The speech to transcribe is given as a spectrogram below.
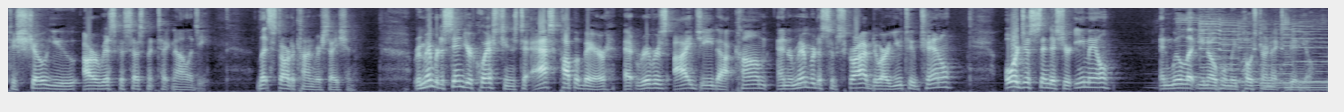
to show you our risk assessment technology. Let's start a conversation. Remember to send your questions to Ask Papa Bear at riversig.com and remember to subscribe to our YouTube channel or just send us your email and we'll let you know when we post our next video.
